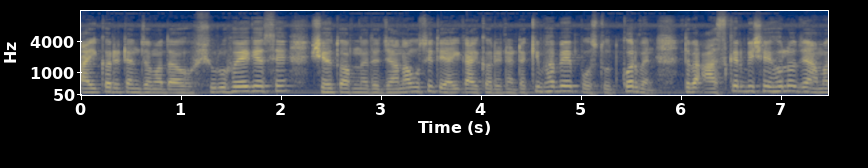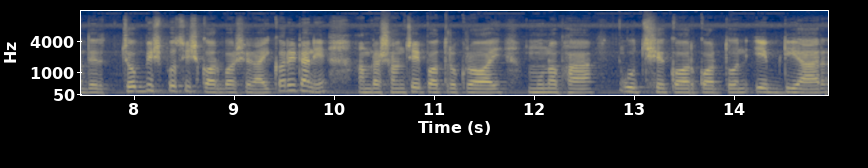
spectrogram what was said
আয়কর রিটার্ন জমা দেওয়া শুরু হয়ে গেছে। সেহেতু আপনাদের জানা উচিত এই আয়কর রিটার্নটা কীভাবে প্রস্তুত করবেন। তবে আজকের বিষয় হলো যে আমাদের চব্বিশ পঁচিশ কর বর্ষের আয়কর রিটার্নে আমরা সঞ্চয়পত্র ক্রয় মুনাফা উৎসে কর কর্তন এফডিআর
